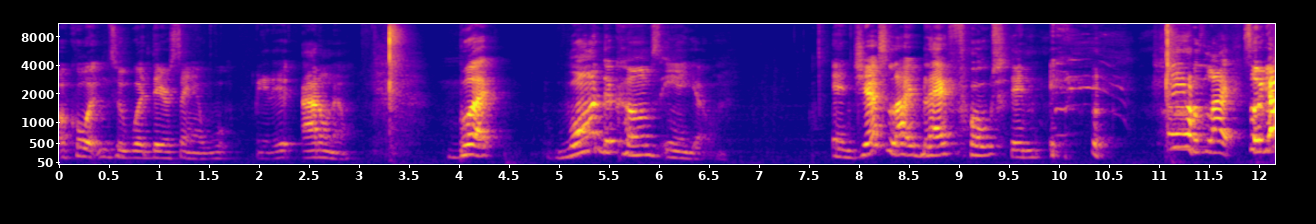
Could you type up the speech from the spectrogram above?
according to what they're saying. I don't know. But Wanda comes in, yo. And just like black folks, and she was like, So y'all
